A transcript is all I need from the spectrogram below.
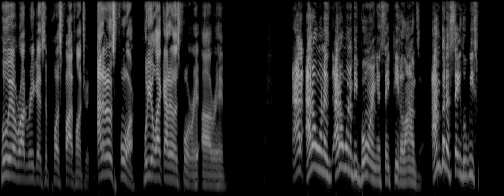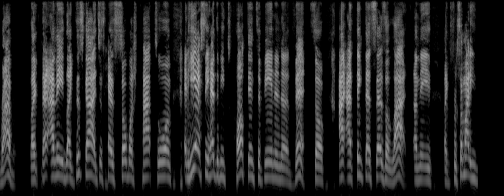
Julio Rodriguez at plus 500. Out of those four, who do you like out of those four, uh, Raheem? I, I don't want to I don't want to be boring and say Pete Alonso. I'm gonna say Luis Robert. Like that, I mean, like this guy just has so much pop to him, and he actually had to be talked into being in an event. So I, I think that says a lot. I mean, like for somebody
